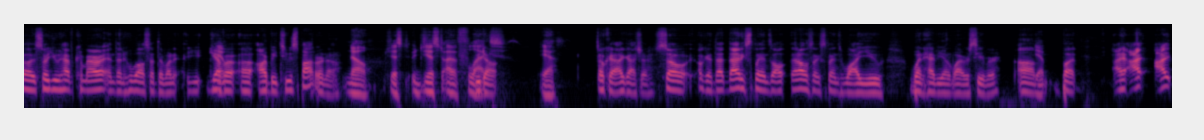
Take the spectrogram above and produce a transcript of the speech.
Uh, so you have Kamara, and then who else at the running? You, do you have a, a RB two spot or no? no, just just a flex. don't. Yeah. Okay, I gotcha. So okay, that that explains all. That also explains why you went heavy on wide receiver. Um, Yep. But I, I, I,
